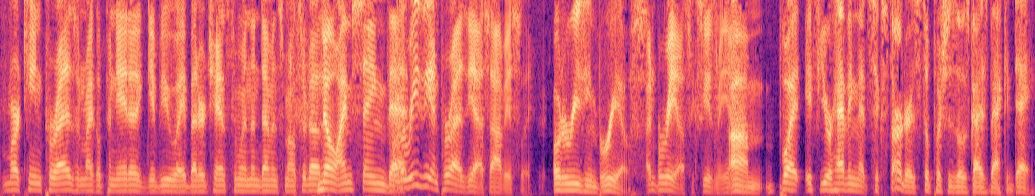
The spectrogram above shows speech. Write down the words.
Martin Perez and Michael Pineda give you a better chance to win than Devin Smeltzer does? no, I'm saying that Odorizzi and Perez, yes, obviously. Odorizzi and Berrios. And Berrios, excuse me. Yeah. Um, but if you're having that six starter, it still pushes those guys back a day.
